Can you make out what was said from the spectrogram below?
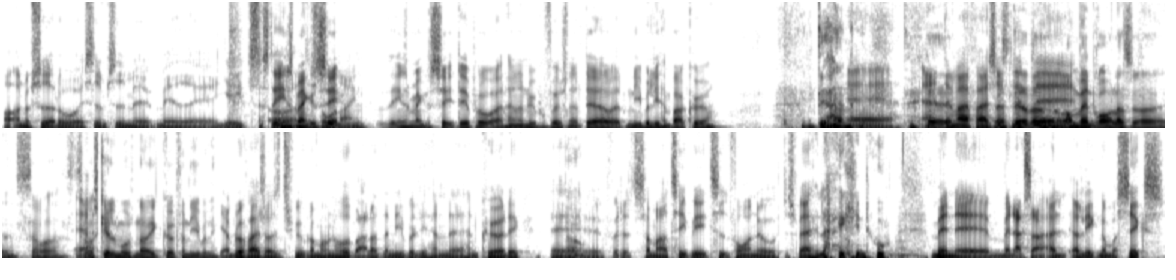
og, og nu sidder du øh, side om side med, med øh, Yates Altså og det eneste, man de kan store se, drenge. det eneste, man kan se det på, at han er ny professionel, det er jo, at Nibali han bare kører. det er han. Ja, ja, ja, den var jeg faktisk Hvis også det havde lidt... været Øh, omvendt roller, så, så var, så Ja. var Skelmose nok ikke kørt for Nibali. jeg blev faktisk også i tvivl om, om han overhovedet var der, da Nibali han, han kørte, ikke? Øh, for det, så meget tv-tid får han jo desværre heller ikke endnu. Men, øh, men altså, at, at ligge nummer 6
